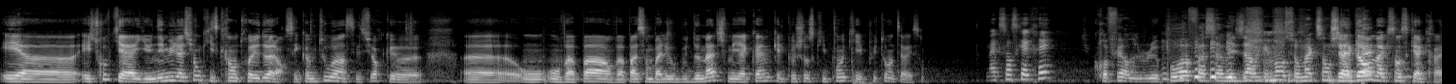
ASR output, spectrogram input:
Et, euh, je trouve qu'il y, a une émulation qui se crée entre les deux. Alors c'est comme tout, hein, c'est sûr que euh, on, va pas, pas s'emballer au bout de deux matchs, mais il y a quand même quelque chose qui pointe qui est plutôt intéressant. Maxence Cacré? Faire le poids face à mes arguments sur Maxence J'adore Maxence Cacré.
